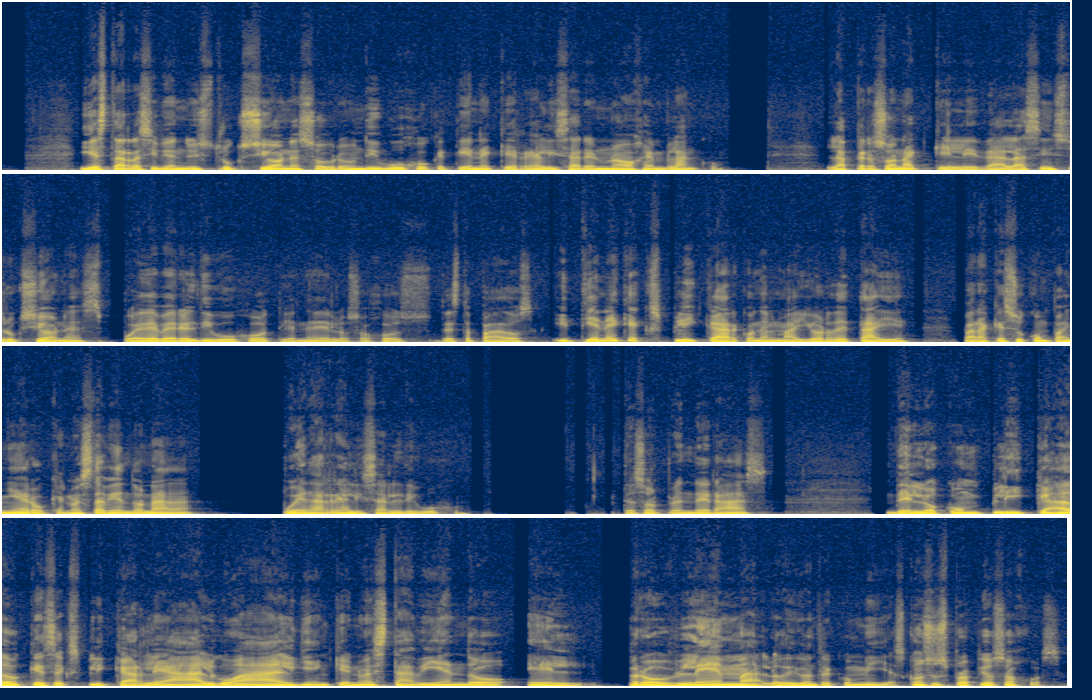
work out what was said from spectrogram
y está recibiendo instrucciones sobre un dibujo que tiene que realizar en una hoja en blanco. La persona que le da las instrucciones puede ver el dibujo, tiene los ojos destapados y tiene que explicar con el mayor detalle para que su compañero, que no está viendo nada, pueda realizar el dibujo. Te sorprenderás de lo complicado que es explicarle algo a alguien que no está viendo el problema, lo digo entre comillas, con sus propios ojos.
